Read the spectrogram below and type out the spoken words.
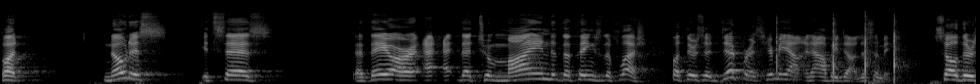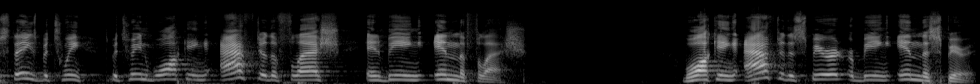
But notice it says that they are that to mind the things of the flesh. But there's a difference. Hear me out, and I'll be done. Listen to me. So there's things between between walking after the flesh and being in the flesh walking after the Spirit or being in the Spirit.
